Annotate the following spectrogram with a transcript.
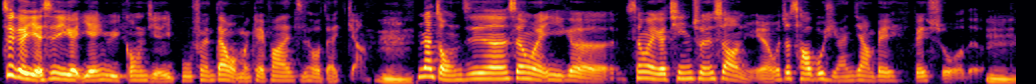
这个也是一个言语攻击的一部分，但我们可以放在之后再讲。嗯，那总之呢，身为一个身为一个青春少女人，我就超不喜欢这样被被说的。嗯，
